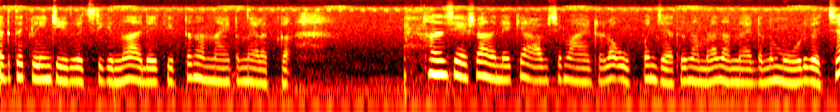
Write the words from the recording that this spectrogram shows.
എടുത്ത് ക്ലീൻ ചെയ്ത് വെച്ചിരിക്കുന്നത് അതിലേക്ക് ഇട്ട് നന്നായിട്ടൊന്ന് ഇളക്കുക. അതിനുശേഷം അതിലേക്ക് ആവശ്യമായിട്ടുള്ള ഉപ്പും ചേർത്ത് നമ്മൾ നന്നായിട്ടൊന്ന് മൂടി വെച്ച്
